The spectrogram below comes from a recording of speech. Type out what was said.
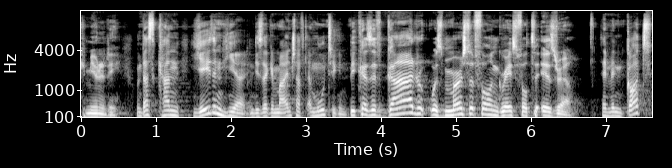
community. Und das kann jeden hier in dieser Gemeinschaft ermutigen. Because if God was merciful and graceful to Israel, Denn wenn Gott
